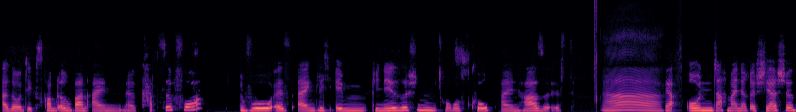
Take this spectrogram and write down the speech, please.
Also es kommt irgendwann eine Katze vor, wo es eigentlich im chinesischen Horoskop ein Hase ist. Ah. Ja, und nach meiner Recherche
